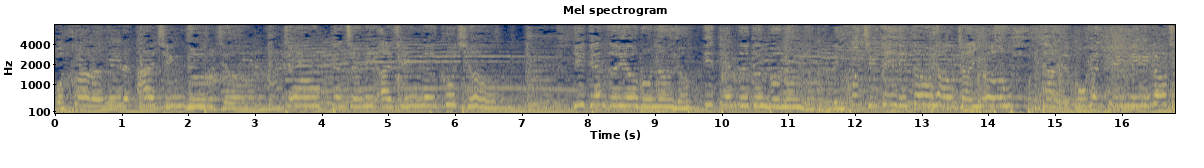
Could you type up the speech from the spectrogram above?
我喝了你的爱情毒酒，就变成你爱情的苦酒。一点自由不能有，一点自尊不能有，灵魂躯体你都要占有。再也不愿听你要求，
